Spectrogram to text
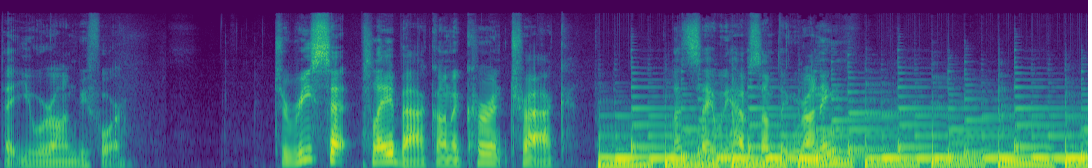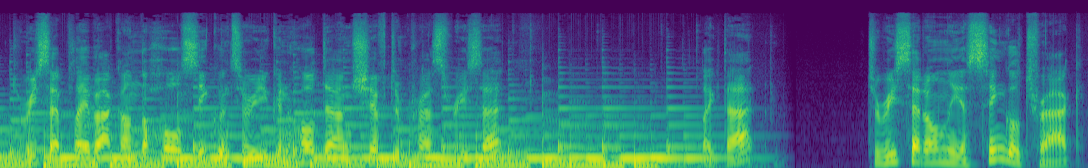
that you were on before. To reset playback on a current track, let's say we have something running. To reset playback on the whole sequencer, you can hold down Shift and press Reset, like that. To reset only a single track,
